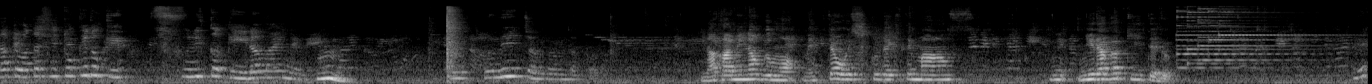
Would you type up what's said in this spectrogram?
だって私時々ふりかけいらないもんうんお姉ちゃんなんだから中身の具もめっちゃ美味しくできてます。にニラが効いてる。ね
